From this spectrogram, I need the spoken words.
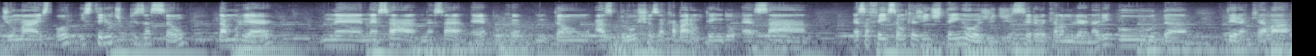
de uma estereotipização da mulher né, nessa, nessa época. Então, as bruxas acabaram tendo essa essa feição que a gente tem hoje, de ser aquela mulher nariguda, ter aquela,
